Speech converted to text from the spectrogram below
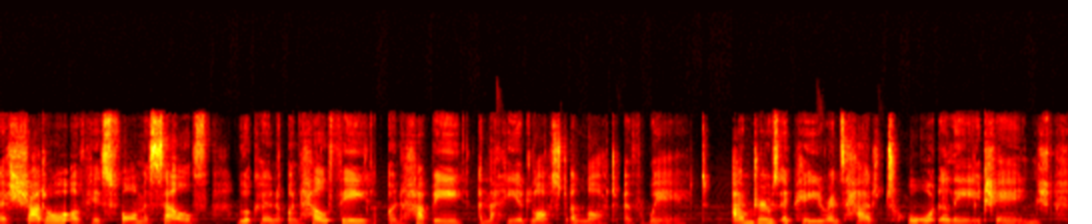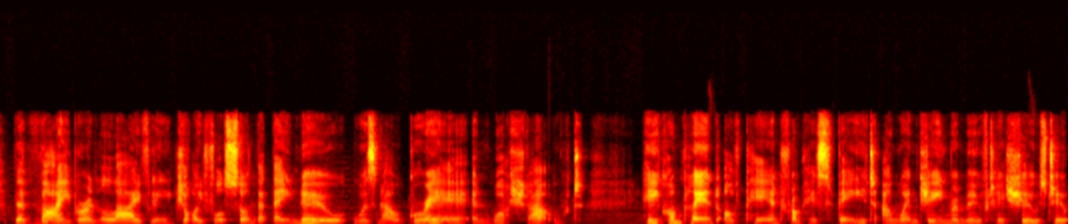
a shadow of his former self, looking unhealthy, unhappy, and that he had lost a lot of weight. Andrew's appearance had totally changed. The vibrant, lively, joyful son that they knew was now grey and washed out. He complained of pain from his feet, and when Jane removed his shoes to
